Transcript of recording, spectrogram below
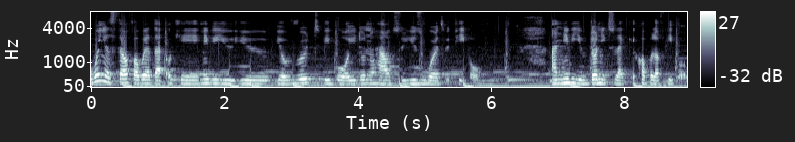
when you're self-aware that okay maybe you you you're rude to people or you don't know how to use words with people and maybe you've done it to like a couple of people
